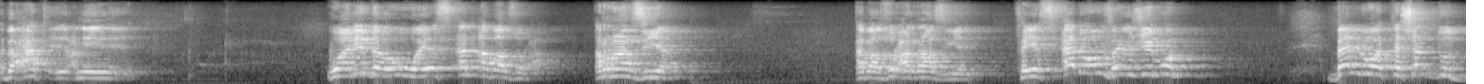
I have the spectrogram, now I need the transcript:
أبا حاتم يعني والده ويسال أبا زرعة الرازية. أبا زرع الرازية. فيسألهم فيجيبون. بل وتشدد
